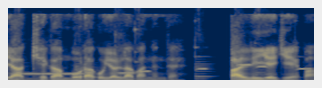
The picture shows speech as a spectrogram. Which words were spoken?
야, 걔가 뭐라고 연락 왔는데. 빨리 얘기해봐.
